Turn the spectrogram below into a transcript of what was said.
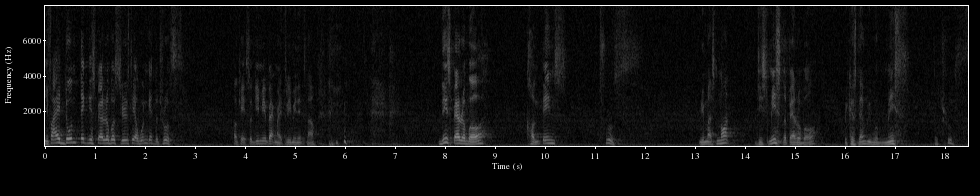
If I don't take this parable seriously, I won't get the truth. Okay, so give me back my three minutes now. this parable contains truth. We must not dismiss the parable because then we will miss the truth.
